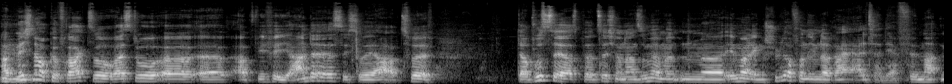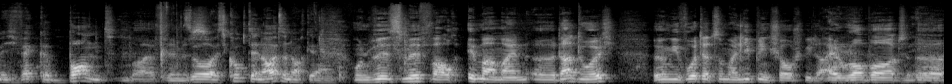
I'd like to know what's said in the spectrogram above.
hat Mhm. mich noch gefragt, so, weißt du, äh, äh, ab wie vielen Jahren der ist? Ich so, ja, ab zwölf. Da wusste er es plötzlich und dann sind wir mit einem äh, ehemaligen Schüler von ihm da rein. Alter, der Film hat mich weggebombt. Boah, der Film ist So, ich gucke den heute noch gern. Und Will Smith war auch immer mein, äh, dadurch, irgendwie wurde er zu meinem Lieblingsschauspieler. I, Robot, Mega, äh,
